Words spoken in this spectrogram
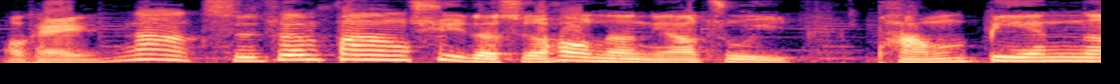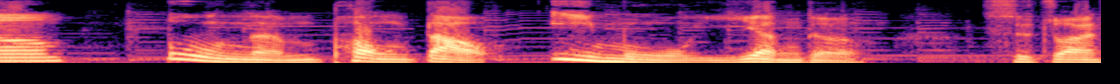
OK，那瓷砖放上去的时候呢，你要注意旁边呢不能碰到一模一样的瓷砖。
